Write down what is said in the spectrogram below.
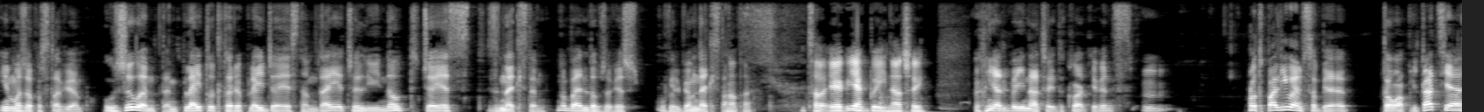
i może postawiłem, użyłem template'u, który Play.js nam daje, czyli Node.js z Nextem. No bo dobrze wiesz, uwielbiam Nexta. No tak. To jak, jakby inaczej. Jakby inaczej, dokładnie, więc mm, odpaliłem sobie tą aplikację,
